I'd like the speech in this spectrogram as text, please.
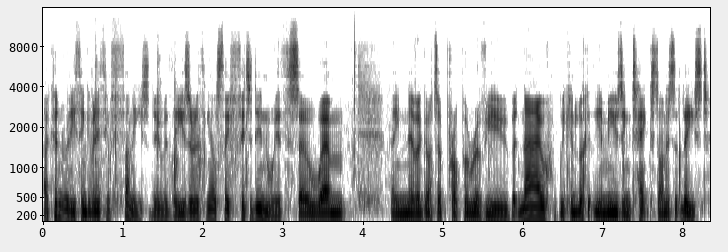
I couldn't really think of anything funny to do with these or anything else they fitted in with, so um, they never got a proper review. But now we can look at the amusing text on it at least.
